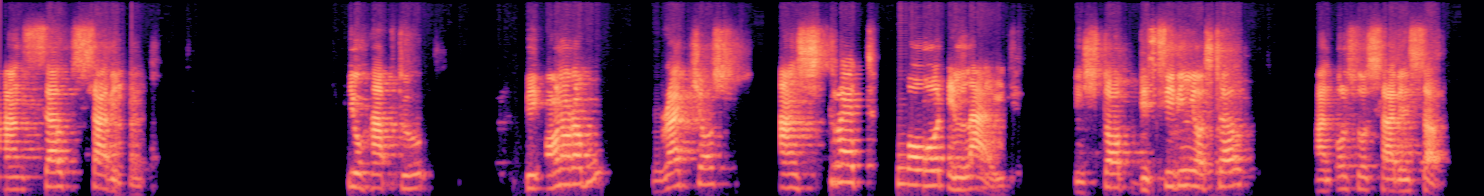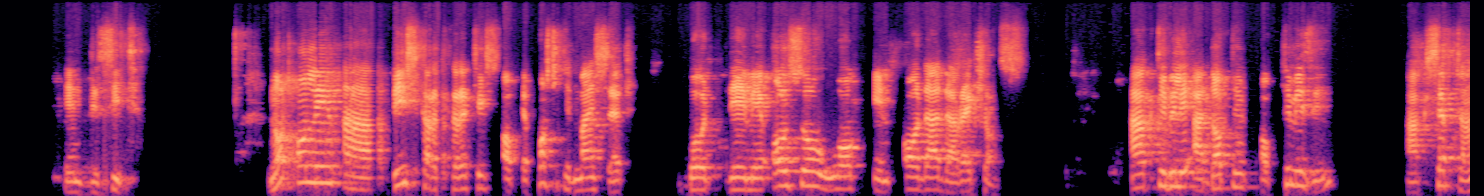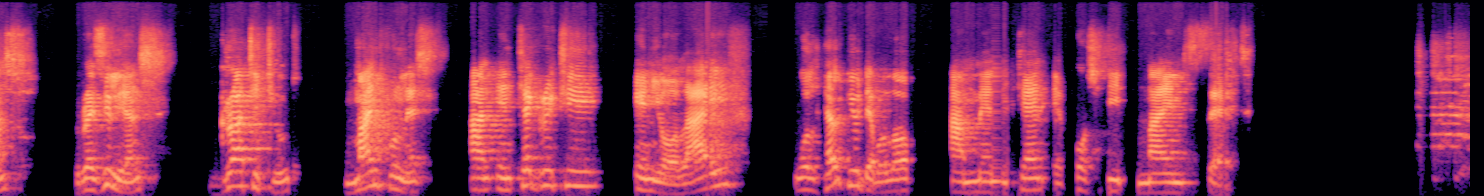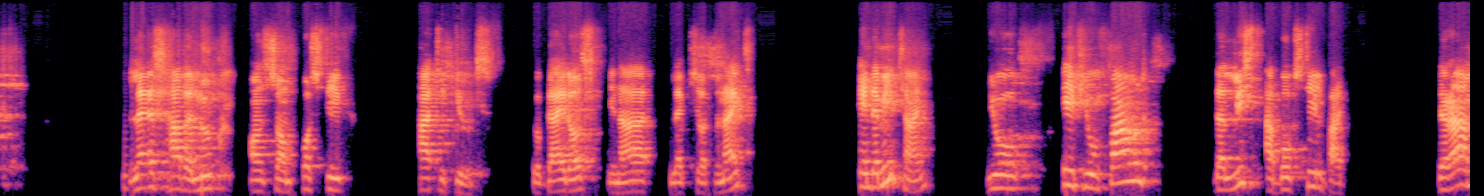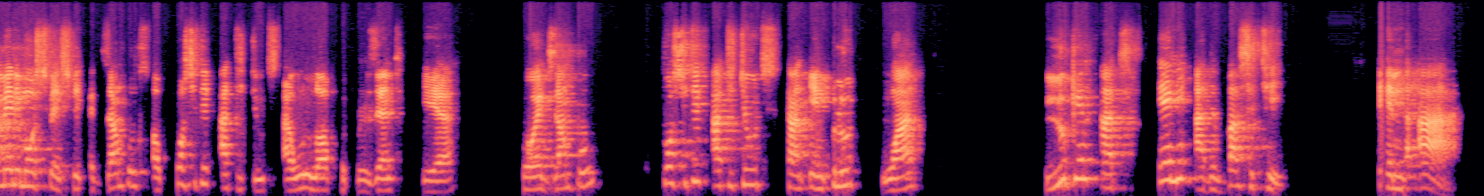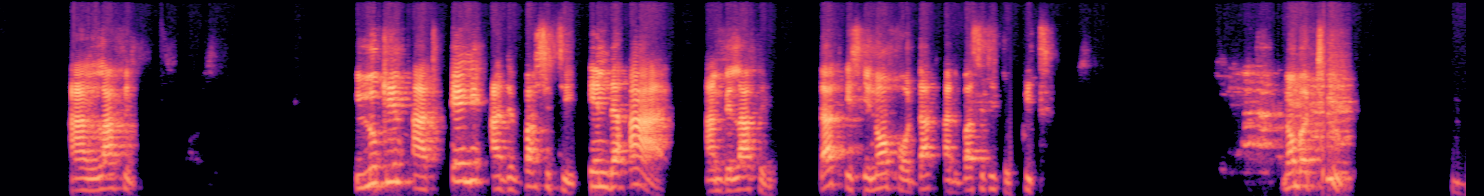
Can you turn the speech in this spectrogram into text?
and self-serving. You have to be honorable, righteous, and straightforward in life and stop deceiving yourself and also serving self in deceit. Not only are these characteristics of a positive mindset, but they may also work in other directions. Actively adopting optimism, acceptance, resilience, gratitude, mindfulness, and integrity in your life will help you develop and maintain a positive mindset. Let's have a look on some positive attitudes to guide us in our lecture tonight. In the meantime, you, if you found the list above still valid, there are many more specific examples of positive attitudes I would love to present here. For example, positive attitudes can include one, looking at any adversity in the eye and laughing. Looking at any adversity in the eye and be laughing. That is enough for that adversity to quit. Number two,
